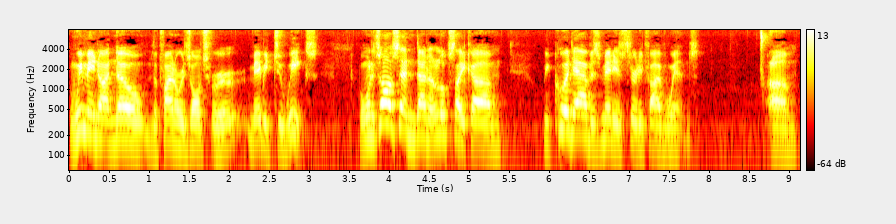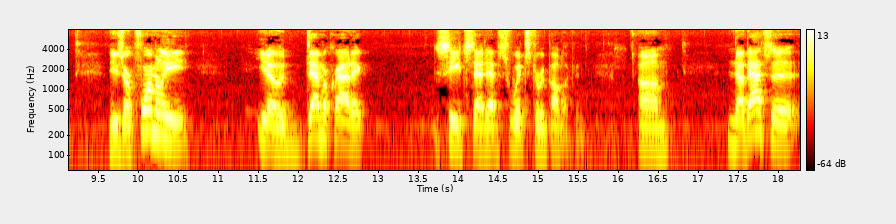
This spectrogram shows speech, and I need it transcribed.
and we may not know the final results for maybe two weeks. But when it's all said and done, it looks like um, we could have as many as 35 wins. Um, these are formerly, you know, Democratic seats that have switched to Republican. Um, now that's a,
